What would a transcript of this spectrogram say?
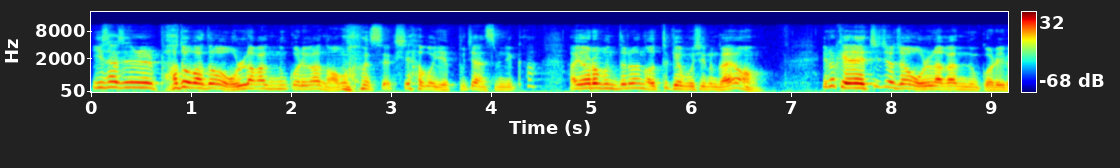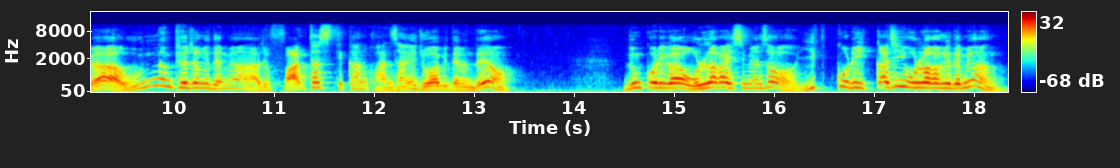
이 사진을 봐도 봐도 올라간 눈꼬리가 너무 섹시하고 예쁘지 않습니까? 아, 여러분들은 어떻게 보시는가요? 이렇게 찢어져 올라간 눈꼬리가 웃는 표정이 되면 아주 판타스틱한 관상의 조합이 되는데요. 눈꼬리가 올라가 있으면서 입꼬리까지 올라가게 되면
